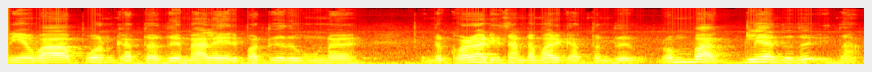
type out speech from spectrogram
நீ வா போன்னு கத்துறது மேலே ஏறி பத்துக்கிறது முன்னே இந்த கொழாடி சண்டை மாதிரி கத்துறது ரொம்ப அக்லியாக இருந்தது. இதுதான்.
